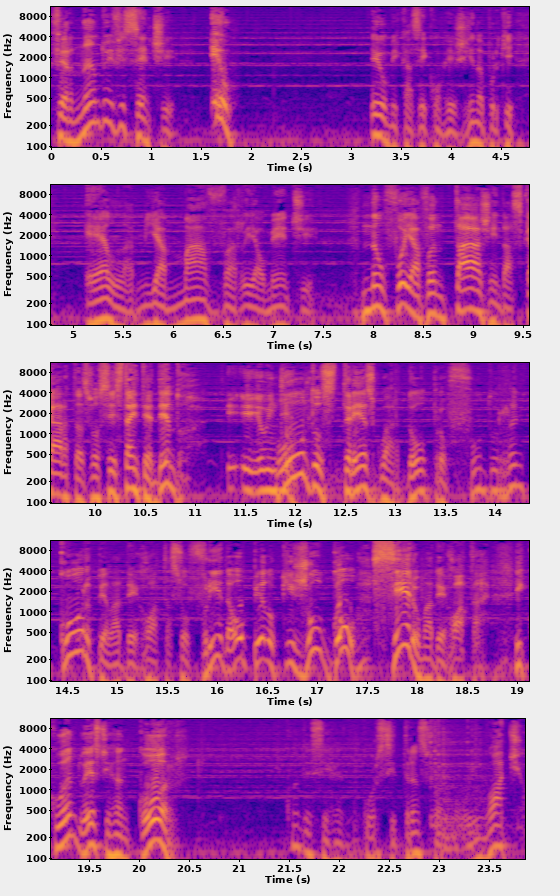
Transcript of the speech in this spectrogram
Fernando e Vicente. Eu! Eu me casei com Regina porque ela me amava realmente. Não foi a vantagem das cartas, você está entendendo? Eu entendo. Um dos três guardou profundo rancor pela derrota sofrida ou pelo que julgou ser uma derrota. E quando este rancor. Quando esse rancor se transformou em ódio,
